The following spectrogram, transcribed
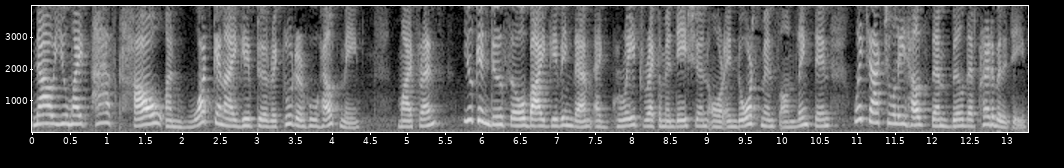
Now you might ask how and what can I give to a recruiter who helped me? My friends, you can do so by giving them a great recommendation or endorsements on LinkedIn, which actually helps them build their credibility.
